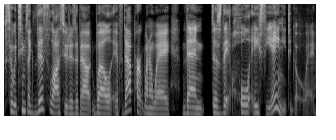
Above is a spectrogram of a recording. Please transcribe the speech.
So it seems like this lawsuit is about, well, if that part went away, then does the whole ACA need to go away?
